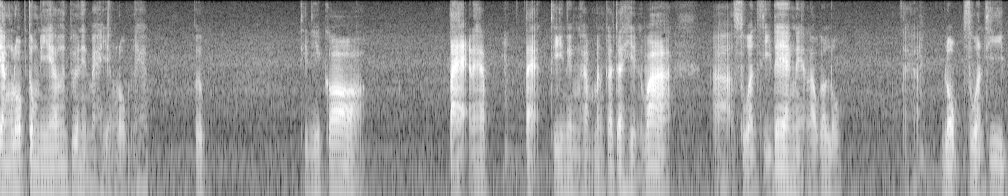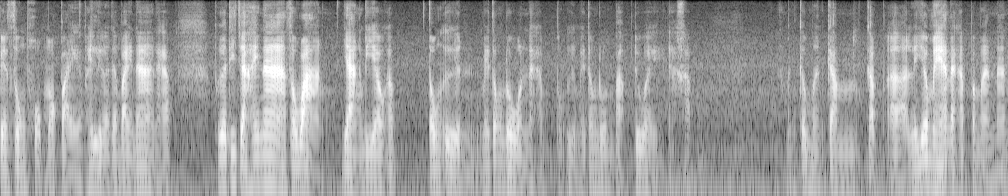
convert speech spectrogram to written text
ยังลบตรงนี้ครับเพื่อนๆเห็นไหมยังลบนะครับปึ๊บทีนี้ก็แตะนะครับ แตะทีหนึ่งครับ มันก็จะเห็นว่าอ่าส่วนสีแดงเนี่ยเราก็ลบนะครับลบส่วนที่เป็นทรงผมออกไปครับให้เหลือแต่ใบหน้านะครับ เพื่อที่จะให้หน้าสว่างอย่างเดียวครับ ตรงอื่นไม่ต้องโดนนะครับ ตรงอื่นไม่ต้องโดนปรับด้วยนะครับ มันก็เหมือนกับกับเอ่อเลเยอร์แมสนะครับประมาณนั้น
